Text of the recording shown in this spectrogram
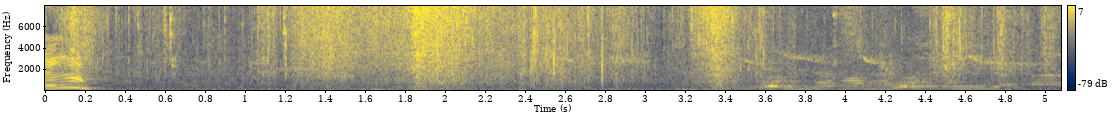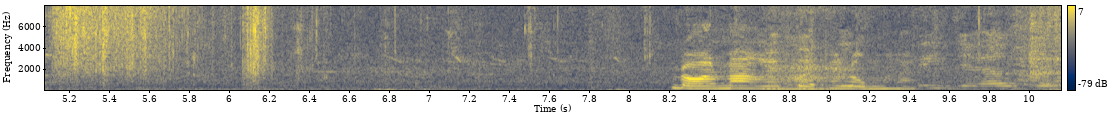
อ่ะ แล้วก็คือ ร้อนมากเลยเปิดพัดลมค่ะ ติดเจอคือ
